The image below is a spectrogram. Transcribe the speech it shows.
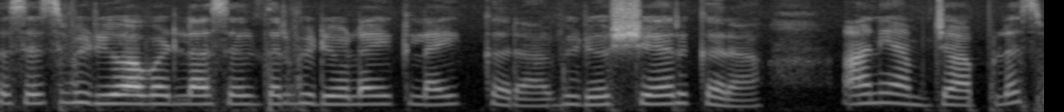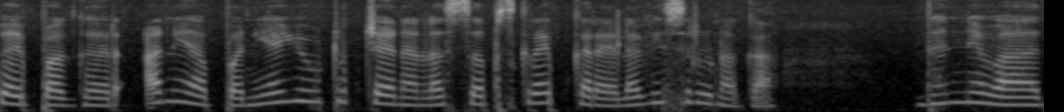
तसेच व्हिडिओ आवडला असेल तर व्हिडिओला एक लाईक करा व्हिडिओ शेअर करा आणि आमच्या आपलं स्वयंपाकघर आणि आपण या यूट्यूब चॅनलला सबस्क्राईब करायला विसरू नका. धन्यवाद.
